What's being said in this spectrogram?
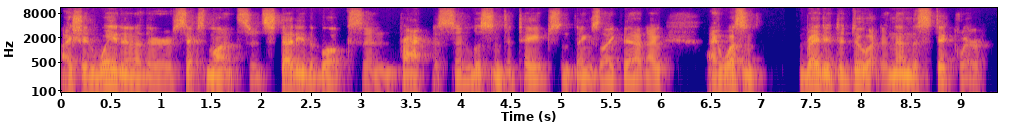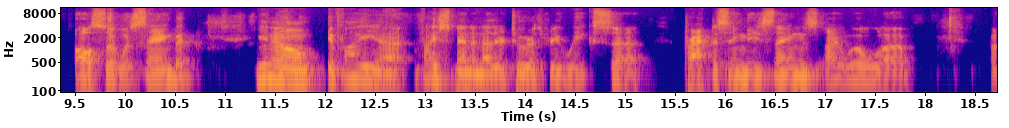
I should wait another six months and study the books and practice and listen to tapes and things like that. I, I wasn't ready to do it. And then the stickler also was saying, but you know, if I uh, if I spend another two or three weeks uh, practicing these things, I will uh,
